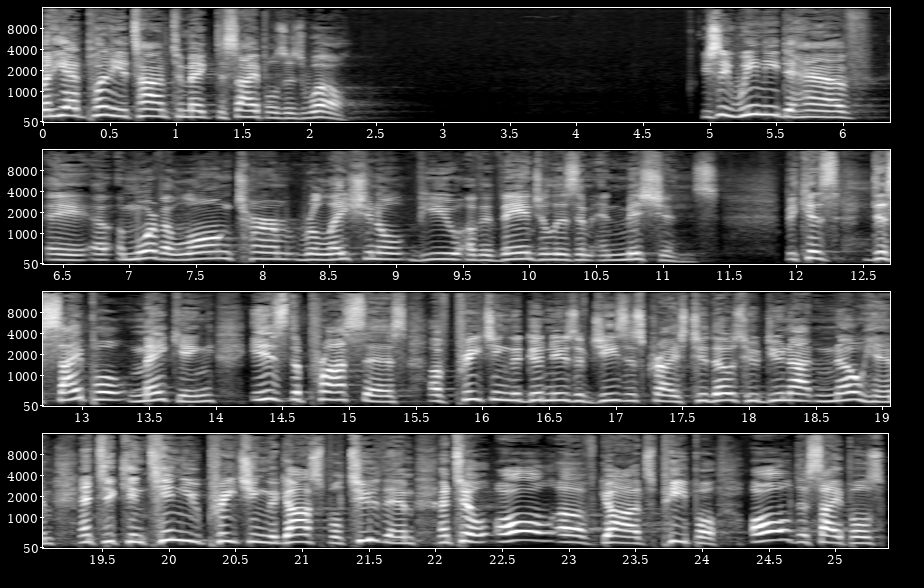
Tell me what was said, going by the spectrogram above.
but he had plenty of time to make disciples as well. You see, we need to have a, a more of a long term relational view of evangelism and missions because disciple making is the process of preaching the good news of Jesus Christ to those who do not know him and to continue preaching the gospel to them until all of God's people, all disciples,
